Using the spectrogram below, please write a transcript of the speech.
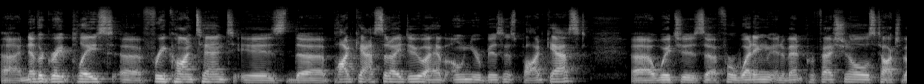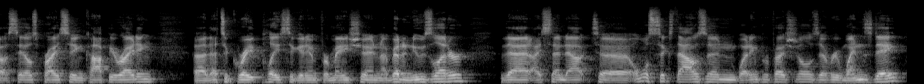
Uh, another great place, uh, free content, is the podcast that I do. I have Own Your Business podcast, uh, which is uh, for wedding and event professionals, talks about sales pricing, copywriting. that's a great place to get information. I've got a newsletter that I send out to almost 6,000 wedding professionals every Wednesday.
